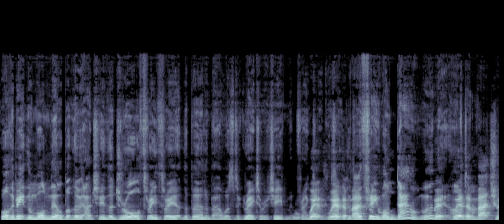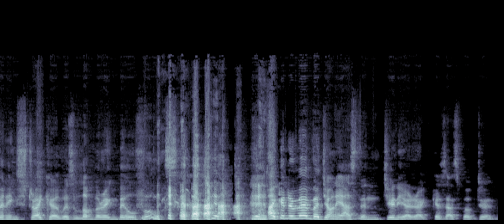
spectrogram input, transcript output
Well, they beat them 1 0, but the, actually the draw 3 3 at the Bernabeu was the greater achievement, frankly. Where- where the Because they were 3 1 down, weren't Where, they? where the match-winning striker was lumbering Bill Foulkes. yes. I can remember Johnny Aston Jr. because uh, I spoke to him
